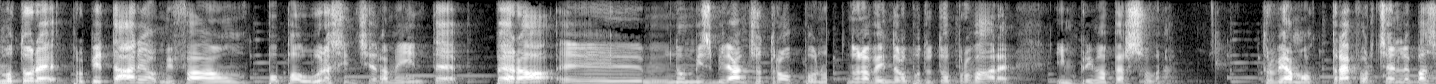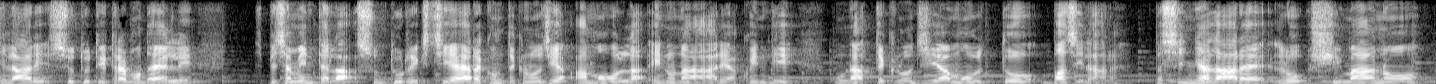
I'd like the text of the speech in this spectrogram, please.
motore proprietario mi fa un po' paura sinceramente, però eh, non mi sbilancio troppo non avendolo potuto provare in prima persona. Troviamo tre forcelle basilari su tutti i tre modelli, specialmente la Suntour XCR con tecnologia a molla e non a aria, quindi una tecnologia molto basilare. Da segnalare lo Shimano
